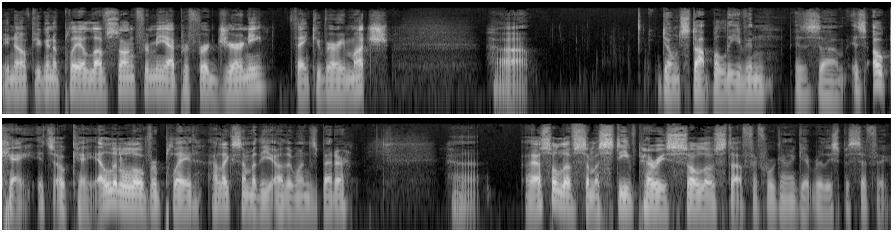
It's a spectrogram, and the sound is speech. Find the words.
You know, if you're going to play a love song for me, I prefer Journey. Thank you very much. Uh, Don't Stop Believing is um, is okay. It's okay. A little overplayed. I like some of the other ones better. Uh, I also love some of Steve Perry's solo stuff. If we're to get really specific,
